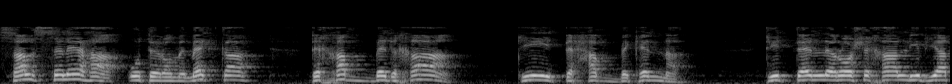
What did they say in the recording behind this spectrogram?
סלסליה ותרוממך, תכבדך, כי תחבקנה. תיתן לראשך לוויית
